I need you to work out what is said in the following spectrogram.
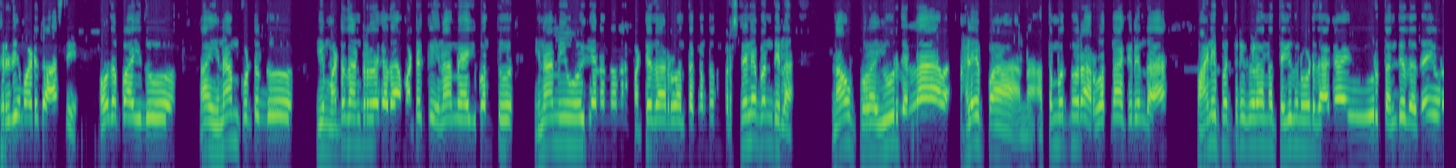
ಖರೀದಿ ಮಾಡಿದ ಆಸ್ತಿ. ಹೌದಪ್ಪ, ಇದು ಇನಾಮ್ ಕೊಟ್ಟದ್ದು ಈ ಮಠದ ಅಂಡ್ರದಾಗ ಅದ. ಮಠಕ್ಕೆ ಇನಾಮಿ ಆಗಿ ಬಂತು. ಇನಾಮಿ ಹೋಗಿ ಏನಂತಂದ್ರೆ ಪಟ್ಟೆದಾರರು ಅಂತಕ್ಕಂಥದ್ದು ಪ್ರಶ್ನೆನೇ ಬಂದಿಲ್ಲ. ನಾವು ಇವ್ರದೆಲ್ಲ ಹಳೆ ಪ ಹತ್ತೊಂಬತ್ ನೂರ ಅರವತ್ನಾಲ್ಕರಿಂದ ಪಾಣಿಪತ್ರಿಗಳನ್ನ ತೆಗೆದು ನೋಡಿದಾಗ ಇವ್ರ ತಂದಿದೆ ಇವ್ರ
